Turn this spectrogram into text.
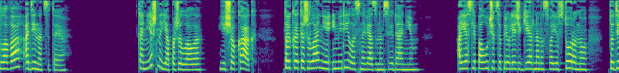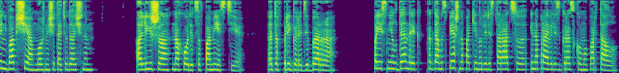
Глава одиннадцатая. Конечно, я пожелала. Еще как. Только это желание и мирило с навязанным свиданием. А если получится привлечь Герна на свою сторону, то день вообще можно считать удачным. «Алиша находится в поместье. Это в пригороде Берра», — пояснил Денрик, когда мы спешно покинули ресторацию и направились к городскому порталу.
